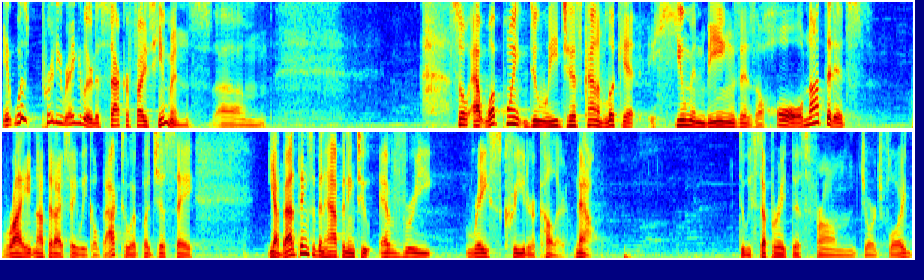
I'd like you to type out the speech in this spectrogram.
it was pretty regular to sacrifice humans. Um, so, at what point do we just kind of look at human beings as a whole? Not that it's right, not that I say we go back to it, but just say, yeah, bad things have been happening to every race, creed, or color. Now, do we separate this from George Floyd?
